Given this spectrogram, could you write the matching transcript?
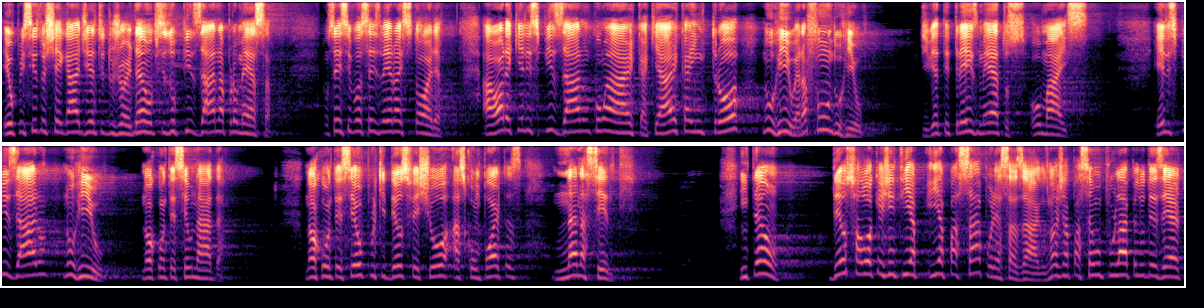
Eu preciso chegar diante do Jordão, eu preciso pisar na promessa. Não sei se vocês leram a história a hora que eles pisaram com a arca, que a arca entrou no rio, era fundo o rio, devia ter três metros ou mais. Eles pisaram no rio, não aconteceu nada. Não aconteceu porque Deus fechou as comportas na nascente. Então, Deus falou que a gente ia, ia passar por essas águas, nós já passamos por lá pelo deserto,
